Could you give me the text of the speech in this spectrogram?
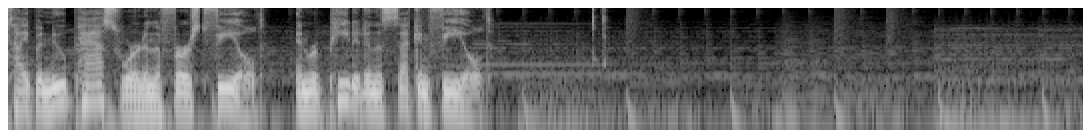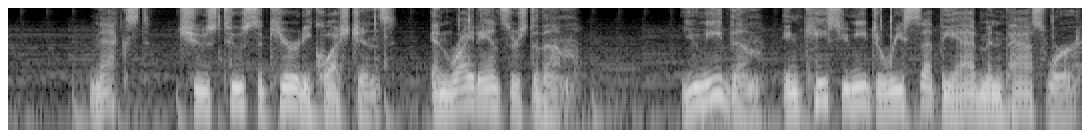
Type a new password in the first field and repeat it in the second field. Next, choose two security questions and write answers to them. You need them in case you need to reset the admin password.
